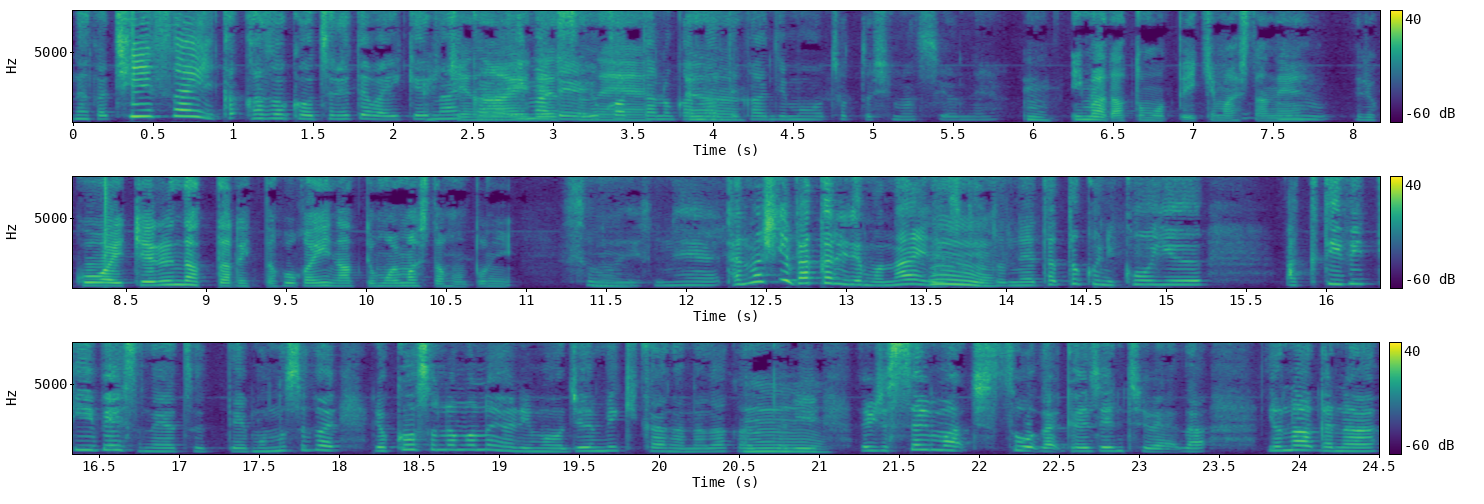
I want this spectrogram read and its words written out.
なんか小さいか家族を連れてはいけないから、今でよかったのかなってうん感じもちょっとしますよね。うん、今だと思って行きましたね。うん旅行は行けるんだったら行った方がいいなって思いました、本当に。そうですね。楽しいばかりでもないですけどね。た特にこういうアクティビティベースのやつってものすごい旅行そのものよりも準備期間が長かったり、うん there's just so much thought that goes into it that you're not gonna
